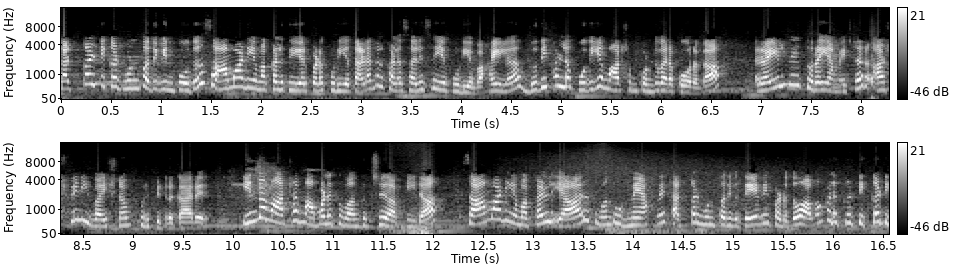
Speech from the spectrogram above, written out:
தட்கல் டிக்கெட் முன்பதிவின் போது சாமானிய மக்களுக்கு ஏற்படக்கூடிய தடங்கல்களை சரி செய்யக்கூடிய வகையில விதிகள்ல புதிய மாற்றம் கொண்டு வர போறதா ரயில்வே துறை அமைச்சர் அஸ்வினி வைஷ்ணவ் குறிப்பிட்டிருக்காரு. இந்த மாற்றம் அமலுக்கு வந்துச்சு அப்படின்னா சாமானிய மக்கள் யாருக்கு வந்து உண்மையாகவே தட்கல் முன்பதிவு தேவைப்படுதோ அவங்களுக்கு டிக்கெட்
